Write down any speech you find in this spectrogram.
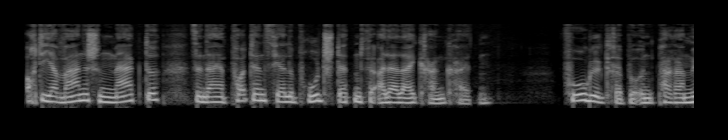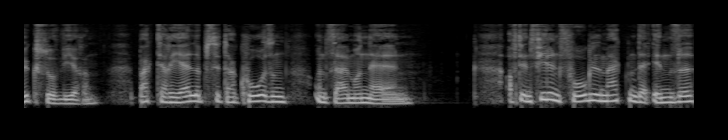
Auch die javanischen Märkte sind daher potenzielle Brutstätten für allerlei Krankheiten. Vogelgrippe und Paramyxoviren, bakterielle Psittakosen und Salmonellen. Auf den vielen Vogelmärkten der Insel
